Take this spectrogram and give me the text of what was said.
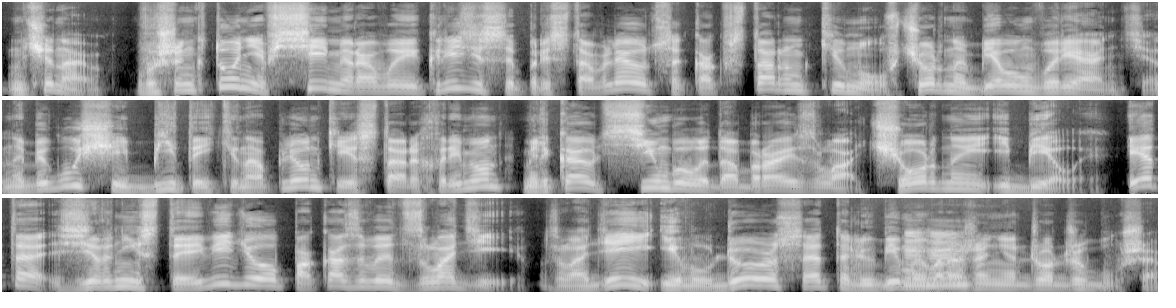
Начинаю. В Вашингтоне все мировые кризисы представляются как в старом кино, в черно-белом варианте. На бегущей битой кинопленке из старых времен мелькают символы добра и зла, черные и белые. Это зернистое видео показывает злодеи. Злодеи, evil doers, это любимое mm-hmm. выражение Джорджа Буша.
